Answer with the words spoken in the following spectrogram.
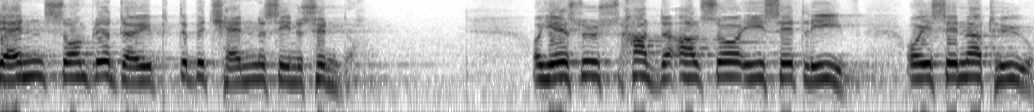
den som blir døypt, bekjenner sine synder. Og Jesus hadde altså i sitt liv og i sin natur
